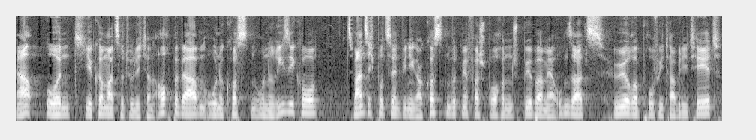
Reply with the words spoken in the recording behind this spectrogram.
Ja, und hier können wir uns natürlich dann auch bewerben, ohne Kosten, ohne Risiko. 20 Prozent weniger Kosten wird mir versprochen, spürbar mehr Umsatz, höhere Profitabilität.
